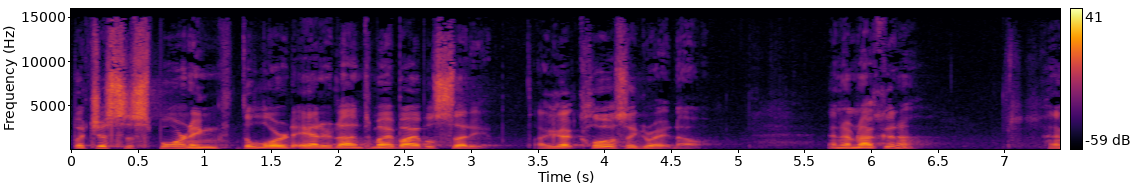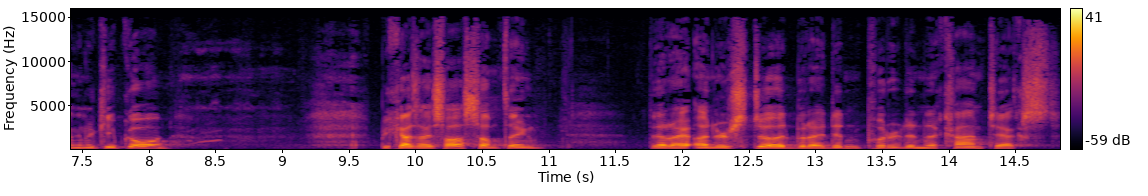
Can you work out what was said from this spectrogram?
But just this morning, the Lord added on to my Bible study. I got closing right now, and I'm not gonna. I'm gonna keep going because I saw something that I understood, but I didn't put it in the context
